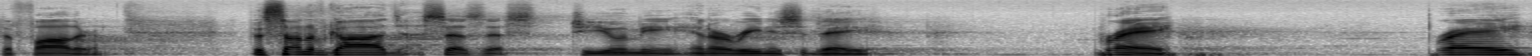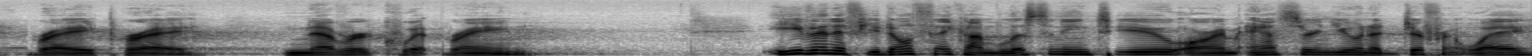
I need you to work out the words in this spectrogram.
the Father. The Son of God says this to you and me in our readings today pray. Pray, pray, pray. Never quit praying. Even if you don't think I'm listening to you or I'm answering you in a different way,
